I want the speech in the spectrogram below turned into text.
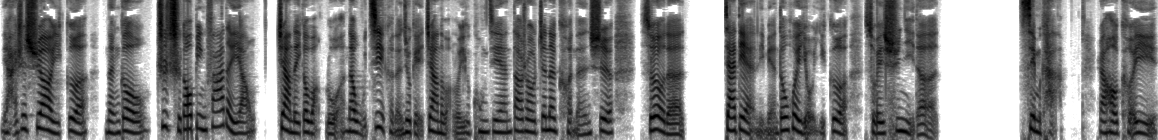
你还是需要一个能够支持高并发的一样这样的一个网络。那五 G 可能就给这样的网络一个空间，到时候真的可能是所有的家电里面都会有一个所谓虚拟的 SIM 卡，然后可以。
